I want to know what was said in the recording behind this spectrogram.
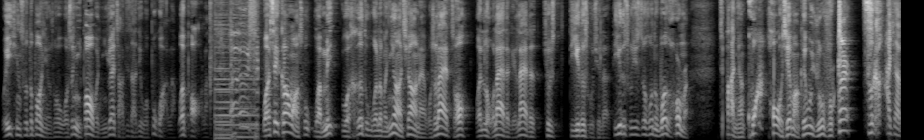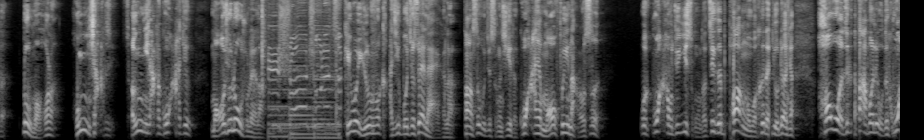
我一听说他报警，说我说你报吧，你愿意咋地咋地，我不管了，我跑了。我这刚往出，我没我喝多了嘛，踉跄呢。我说赖子走，我搂赖子给赖子就提溜出去了。提溜出去之后呢，我搁后面，这大娘咵薅我肩膀，给我羽绒服，咯吱嘎一下子露毛了，轰一下子，蹭一下子，呱就毛就露出来了。给我羽绒服，嘎叽波就拽来个了。当时我就生气了，呱一下毛飞哪都是。我呱我就一耸子，这个胖子我喝点酒亮相，薅我这个大玻璃我的呱，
